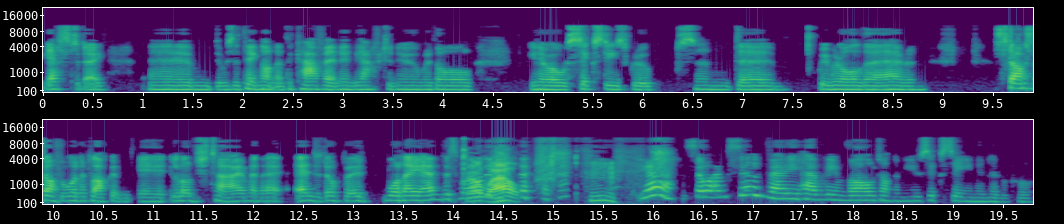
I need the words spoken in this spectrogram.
yesterday. Um, there was a thing on at the Cavern in the afternoon with all, you know, old 60s groups and uh, we were all there and started off at one o'clock at uh, lunchtime and I ended up at 1 a.m. this morning. Oh morning. wow. Hmm. Yeah, so I'm still very heavily involved on the music scene in Liverpool.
